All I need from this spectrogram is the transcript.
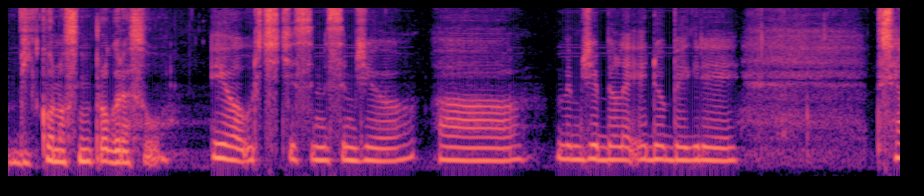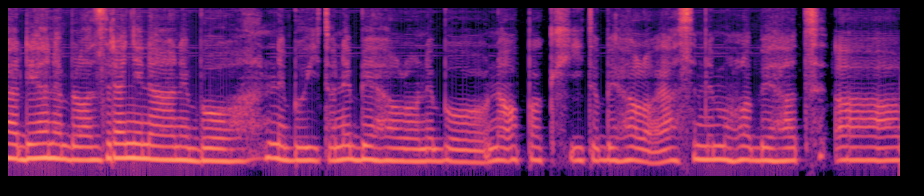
výkonnostním progresu? Jo, určitě si myslím, že jo. A vím, že byly i doby, kdy třeba Diana byla zraněná, nebo, nebo jí to neběhalo, nebo naopak jí to běhalo. Já jsem nemohla běhat a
